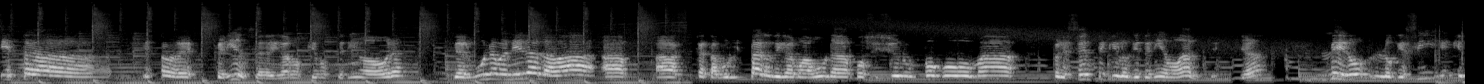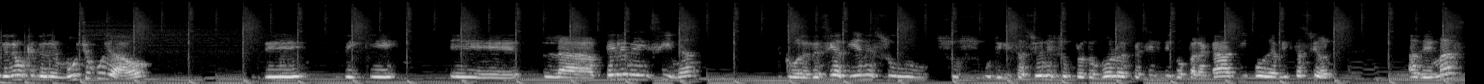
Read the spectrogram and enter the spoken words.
esta, esta experiencia, digamos, que hemos tenido ahora, de alguna manera la va a, a, catapultar, digamos, a una posición un poco más presente que lo que teníamos antes, ¿ya? Pero lo que sí es que tenemos que tener mucho cuidado de, que eh, la telemedicina, como les decía, tiene sus utilizaciones y sus protocolos específicos para cada tipo de aplicación. Además,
